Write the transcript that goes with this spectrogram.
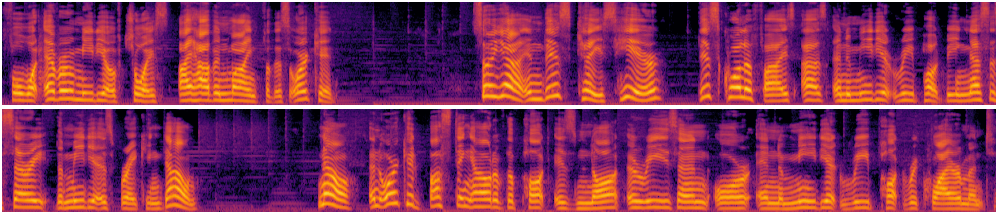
for whatever media of choice I have in mind for this orchid. So yeah, in this case here, this qualifies as an immediate repot being necessary. The media is breaking down. Now, an orchid busting out of the pot is not a reason or an immediate repot requirement.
